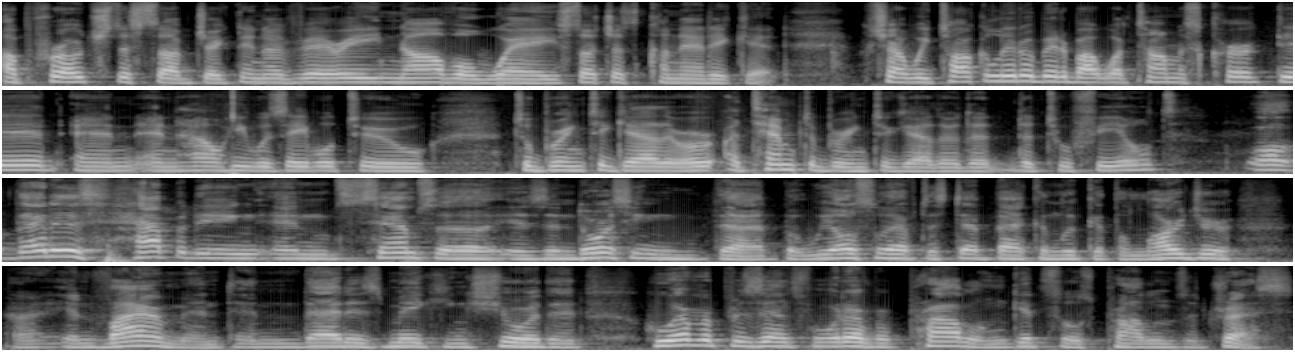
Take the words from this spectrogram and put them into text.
approached the subject in a very novel way, such as Connecticut. Shall we talk a little bit about what Thomas Kirk did and, and how he was able to, to bring together or attempt to bring together the, the two fields? Well, that is happening, and SAMHSA is endorsing that, but we also have to step back and look at the larger uh, environment, and that is making sure that whoever presents for whatever problem gets those problems addressed,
